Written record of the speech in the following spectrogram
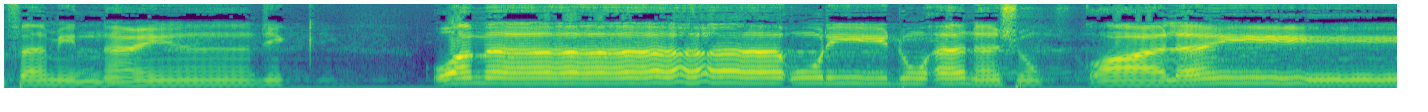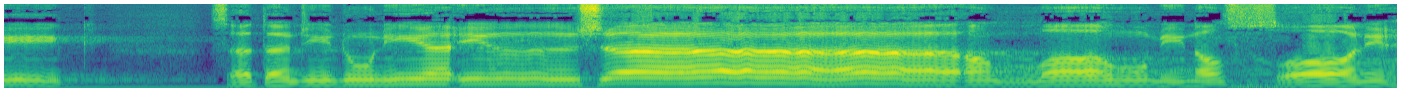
فمن عندك وما أريد أن أشق عليك ستجدني إن شاء الله من الصالحين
